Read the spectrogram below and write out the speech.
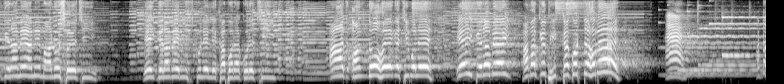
গ্রামে আমি মানুষ হয়েছি। এই গ্রামের স্কুলে লেখাপড়া করেছি। আজ অন্ধ হয়ে গেছি বলে এই গ্রামেই আমাকে ভিক্ষা করতে হবে। হ্যাঁ। ওটো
